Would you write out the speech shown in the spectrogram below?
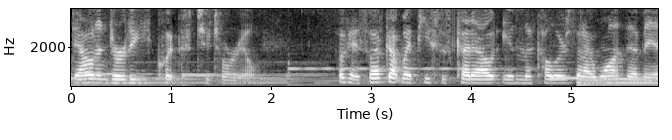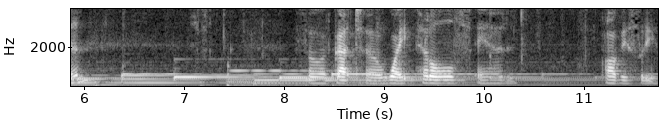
down and dirty quick tutorial. Okay, so I've got my pieces cut out in the colors that I want them in. So I've got uh, white petals and obviously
